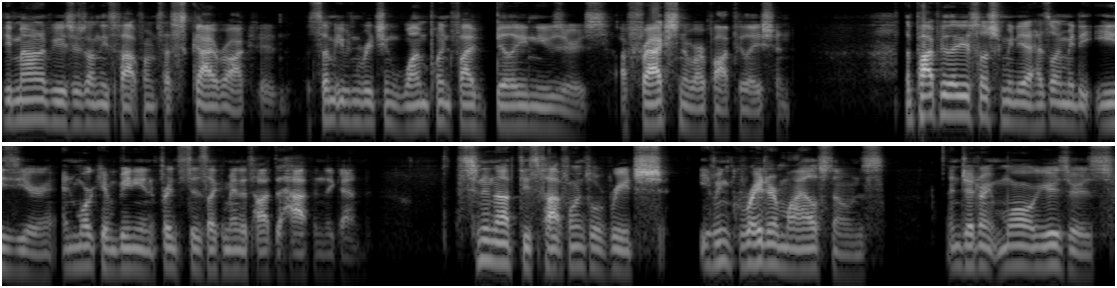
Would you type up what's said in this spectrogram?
the amount of users on these platforms have skyrocketed, with some even reaching 1.5 billion users, a fraction of our population. The popularity of social media has only made it easier and more convenient for instances like Amanda Todd to happen again. Soon enough, these platforms will reach even greater milestones and generate more users,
